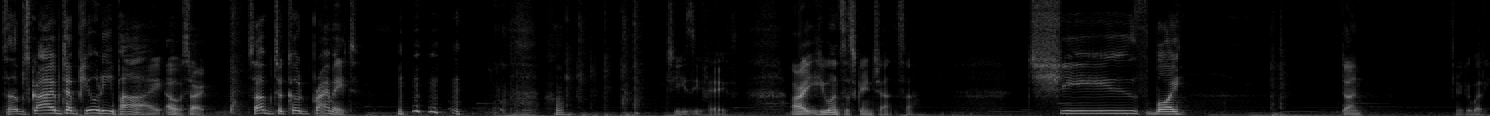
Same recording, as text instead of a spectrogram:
Subscribe to PewDiePie. Oh, sorry. Sub to CodePrime8. Cheesy face. All right, he wants a screenshot, so. Cheese boy. Done. You're good, buddy.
